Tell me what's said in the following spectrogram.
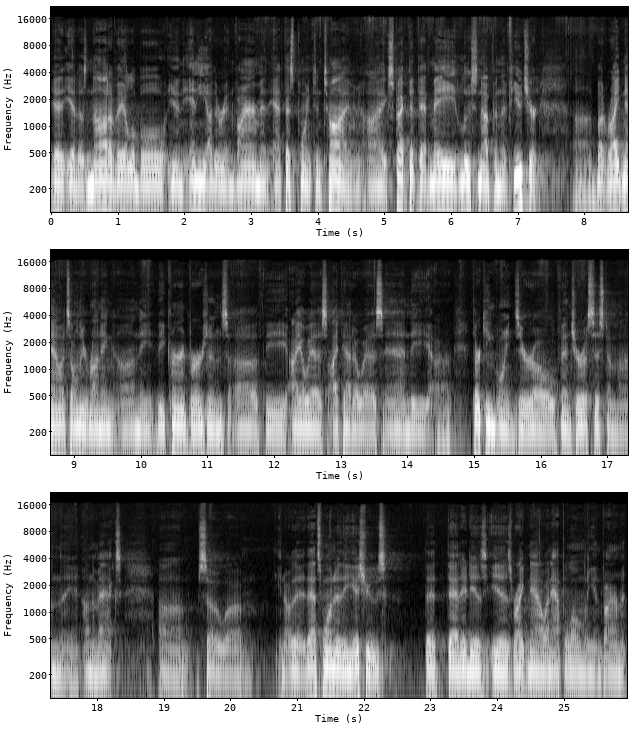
It, it is not available in any other environment at this point in time. I expect that that may loosen up in the future. Uh, but right now, it's only running on the, the current versions of the iOS, iPad OS, and the uh, 13.0 Ventura system on the on the Macs. Um, so, um, you know, tha- that's one of the issues that that it is is right now an Apple only environment.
